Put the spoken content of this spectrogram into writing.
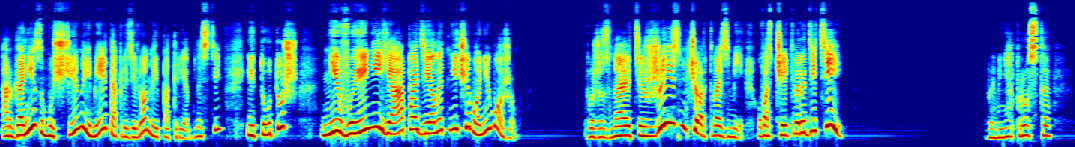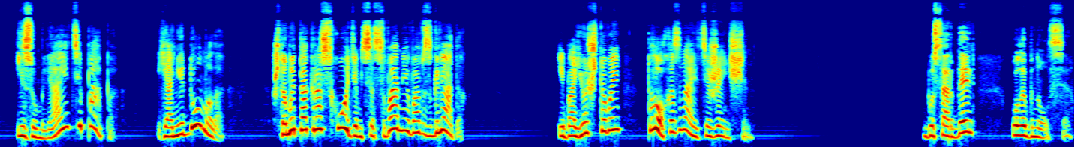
Организм мужчины имеет определенные потребности, и тут уж ни вы, ни я поделать ничего не можем. Вы же знаете жизнь, черт возьми, у вас четверо детей. Вы меня просто изумляете, папа. Я не думала, что мы так расходимся с вами во взглядах и боюсь, что вы плохо знаете женщин. Бусардель улыбнулся.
